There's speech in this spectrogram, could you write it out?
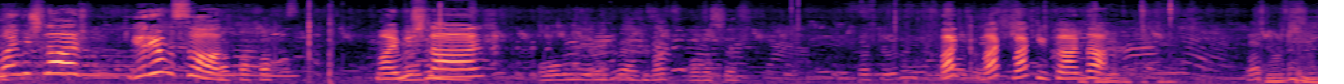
Maymuşlar. Görüyor musun? Bak bak bak. Maymuşlar. Oğluna yemek verdi bak babası. Bak bak bak yukarıda. Gördün mü?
